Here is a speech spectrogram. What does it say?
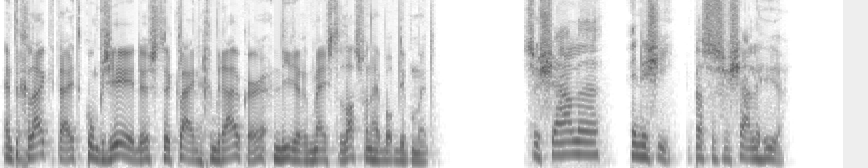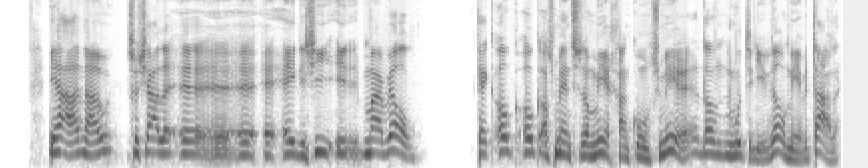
En tegelijkertijd compenseer je dus de kleine gebruiker die er het meeste last van hebben op dit moment. Sociale energie in plaats van sociale huur. Ja, nou, sociale eh, eh, eh, energie, maar wel. Kijk, ook, ook als mensen dan meer gaan consumeren, dan moeten die wel meer betalen.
